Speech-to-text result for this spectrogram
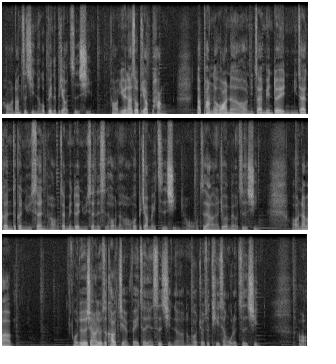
好让自己能够变得比较自信。好，因为那时候比较胖。那胖的话呢？哈，你在面对你在跟这个女生哈，在面对女生的时候呢，哈，会比较没自信，哦，自然而然就会没有自信，哦。那么，我就是想要就是靠减肥这件事情呢，能够就是提升我的自信，哦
